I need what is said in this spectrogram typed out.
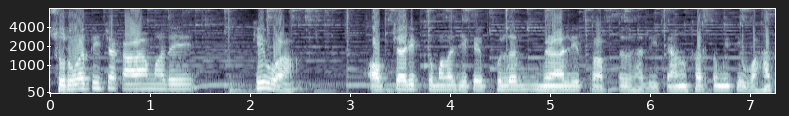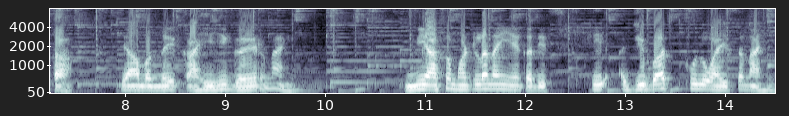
सुरुवातीच्या काळामध्ये किंवा औपचारिक तुम्हाला जी काही फुलं मिळाली प्राप्त झाली त्यानुसार तुम्ही ती वाहता त्याबद्दल काहीही गैर नाही. मी असं म्हटलं नाही आहे कधीच की अजिबात फुल व्हायचं नाही.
